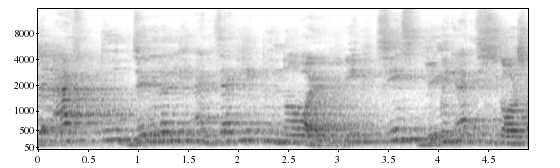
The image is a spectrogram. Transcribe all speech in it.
यो f two generally exactly two नभए पनि सिन्स लिमिट एक्जिस्ट गर्छ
